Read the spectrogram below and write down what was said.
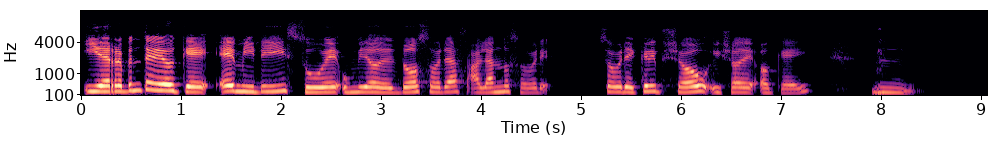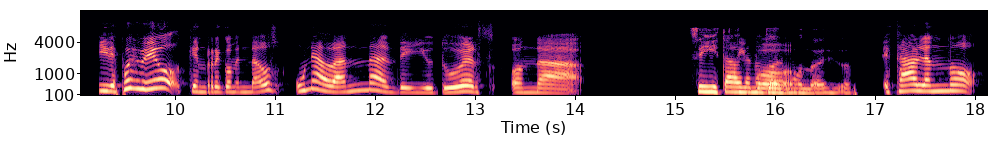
y de repente veo que Emily sube un video de dos horas hablando sobre sobre Crip Show y yo de, ok. Mm. Y después veo que en recomendados una banda de youtubers onda... Sí, estaba hablando todo el mundo de eso. Estaba hablando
